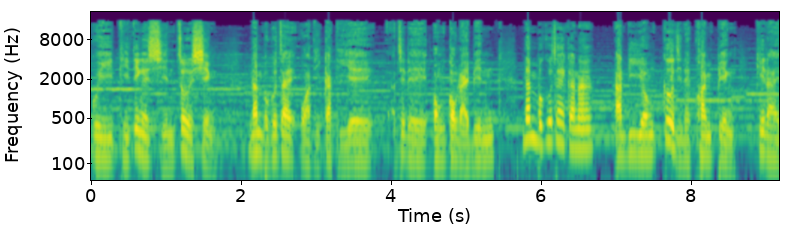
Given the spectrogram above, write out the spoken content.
归天顶的神做圣，咱不过在活伫家己的啊，这个王国内面，咱不过在干那啊，利用个人的宽柄起来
